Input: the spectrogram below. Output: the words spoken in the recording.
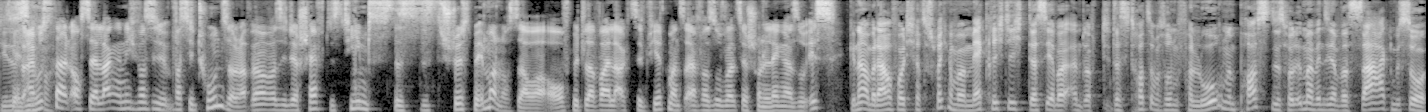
Dieses ja, sie wussten halt auch sehr lange nicht, was sie, was sie tun sollen. Auf einmal war sie der Chef des Teams. Das, das stößt mir immer noch sauer auf. Mittlerweile akzeptiert man es einfach so, weil es ja schon länger so ist. Genau, aber darauf wollte ich gerade zu sprechen, aber man merkt richtig, dass sie aber, auf- dass sie trotzdem auf so einem verlorenen Posten ist, weil immer, wenn sie dann was sagt, bist du so,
